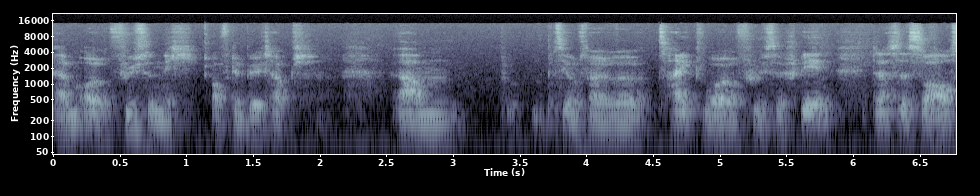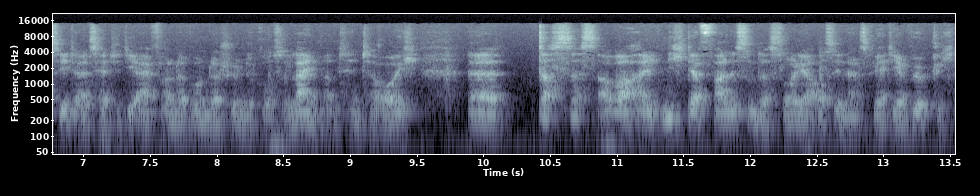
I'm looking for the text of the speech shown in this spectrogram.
ähm, eure Füße nicht auf dem Bild habt. Ähm, beziehungsweise zeigt, wo eure Füße stehen, dass es so aussieht, als hättet ihr einfach eine wunderschöne große Leinwand hinter euch. Äh, dass das aber halt nicht der Fall ist und das soll ja aussehen, als wärt ihr wirklich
